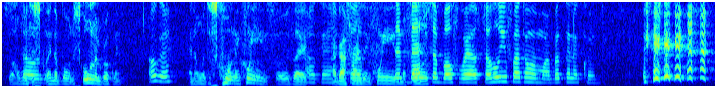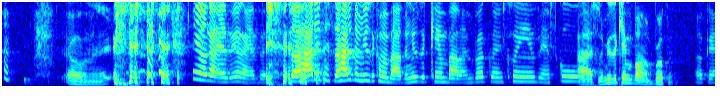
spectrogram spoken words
So I went to So- school, ended up going to school in Brooklyn, Okay. and I went to school in Queens. So it was like Okay. I got So friends in Queens. The the best floors. of both worlds. So who you fucking with more, Brooklyn or Queens? Oh man. He don't got answer. He don't got answer. so how did so how did the music come about? The music came about in Brooklyn, Queens, and school. All right. So the music came about in Brooklyn. okay.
